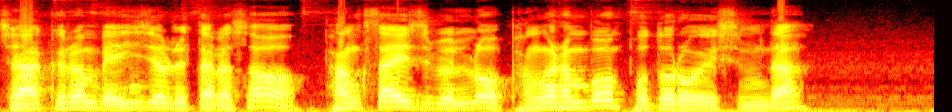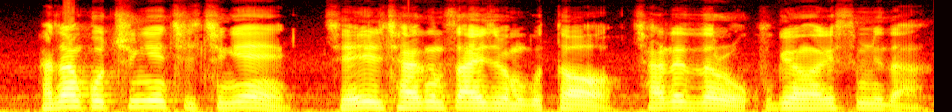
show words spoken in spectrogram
자, 그럼 매니저를 따라서 방 사이즈별로 방을 한번 보도록 하겠습니다. 가장 고층인 7층에 제일 작은 사이즈 방부터 차례대로 구경하겠습니다.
